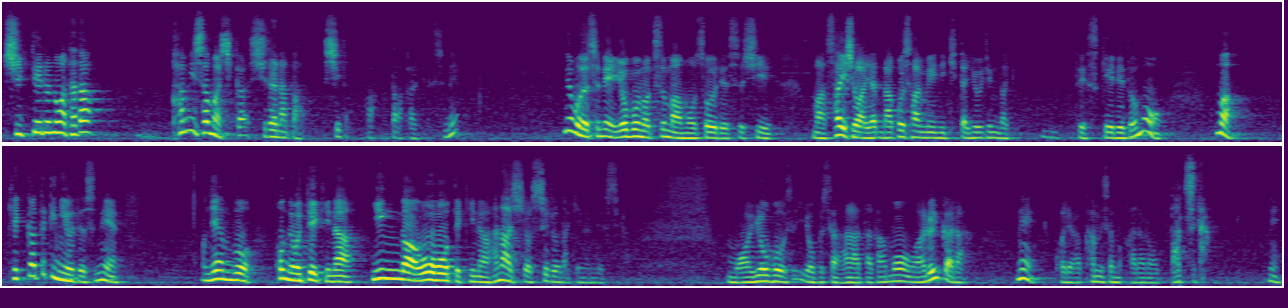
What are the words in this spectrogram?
知っているのはただ神様しか知らなかったわけですね。でもですね予防の妻もそうですし、まあ、最初は慰めに来た友人だですけれどもまあ結果的にはですね全部この的な因果応報的な話をするだけなんですよ。もう予防予防さんあなたがもう悪いからねこれは神様からの罰だ。ね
